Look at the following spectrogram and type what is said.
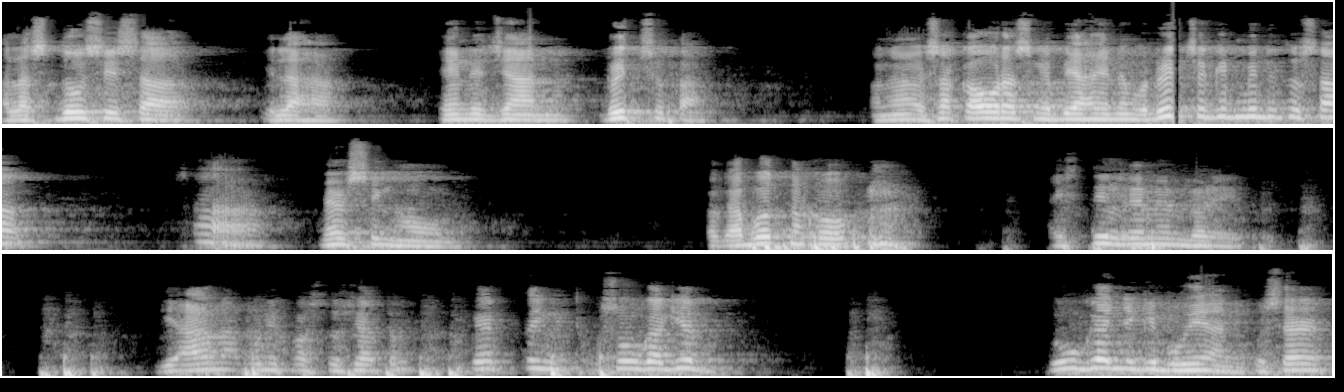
alas 12 sa Ilaha, hindi dyan, Wichita. Mga isa ka oras nga biyahe na mo, Wichita, give me dito sa, sa nursing home. Pagabot na ko, I still remember it. Giana ko ni Pastor Siato. Perting sugag yun. Sugag niya gibuhian ko, sir.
